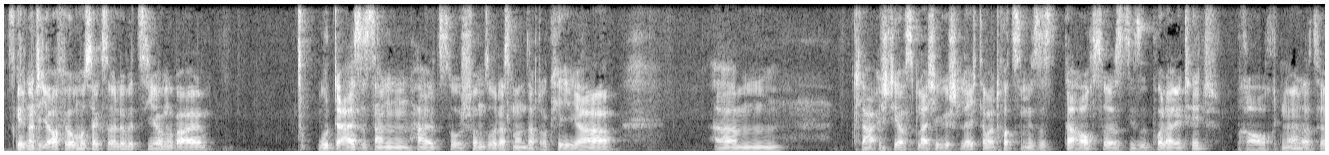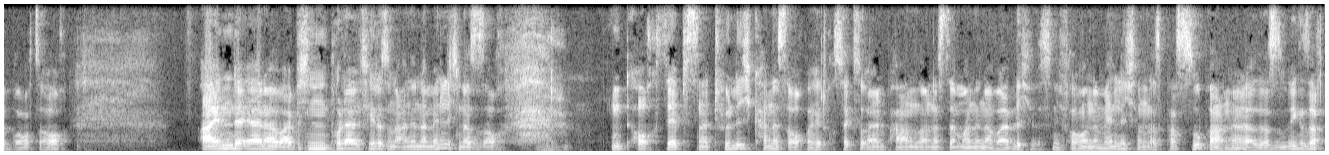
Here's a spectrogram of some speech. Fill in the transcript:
das gilt natürlich auch für homosexuelle Beziehungen, weil gut, da ist es dann halt so schon so, dass man sagt, okay, ja, ähm, klar, ich stehe aufs gleiche Geschlecht, aber trotzdem ist es da auch so, dass es diese Polarität braucht, ne? Also braucht es auch einen, der eher in der weiblichen Polarität ist und einen in der männlichen. Das ist auch, und auch selbst natürlich kann es auch bei heterosexuellen Paaren sein, dass der Mann in der weiblichen ist, und die Frau in der männlichen und das passt super. Ne? Also das ist, wie gesagt,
